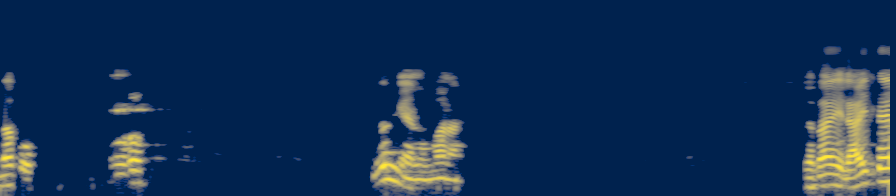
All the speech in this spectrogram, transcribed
બાપુ. દુનિયાનું માણસ. ભાઈ, રાતે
